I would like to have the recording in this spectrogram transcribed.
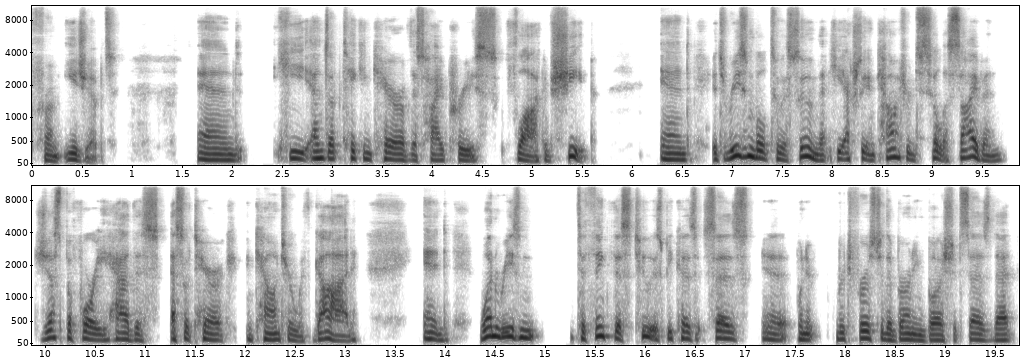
from Egypt, and he ends up taking care of this high priest's flock of sheep. And it's reasonable to assume that he actually encountered psilocybin just before he had this esoteric encounter with God. And one reason to think this too is because it says uh, when it refers to the burning bush, it says that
